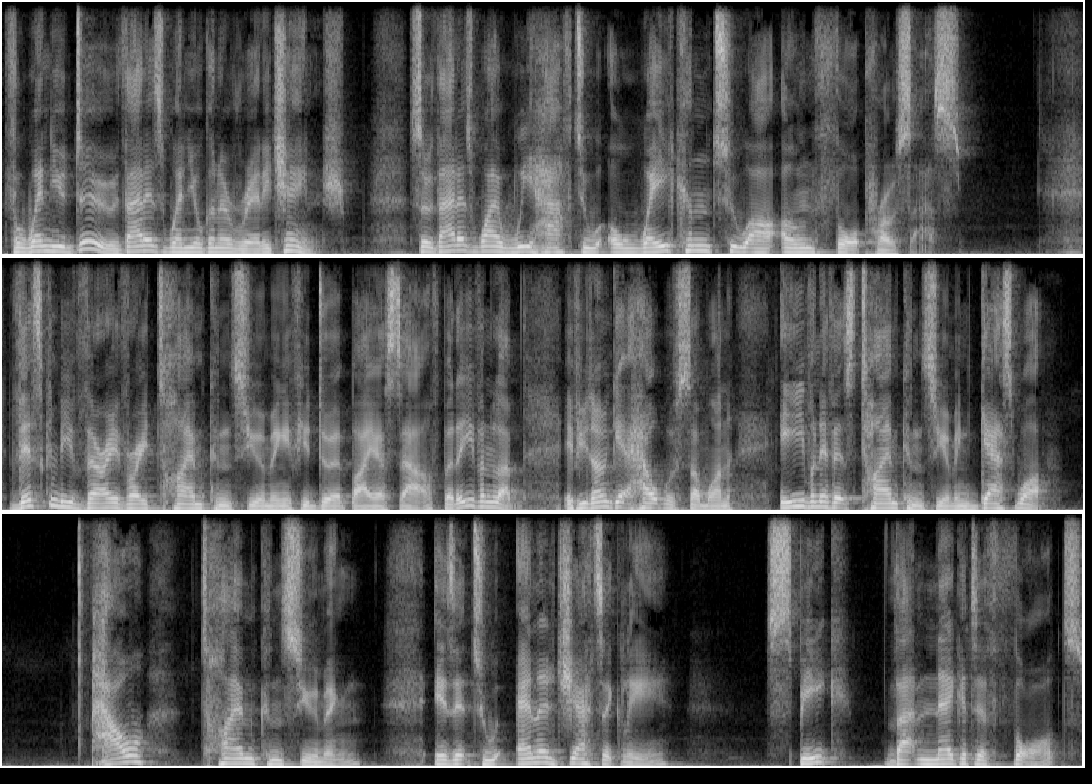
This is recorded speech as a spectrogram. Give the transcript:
For when you do, that is when you're going to really change. So that is why we have to awaken to our own thought process. This can be very, very time consuming if you do it by yourself. But even look, if you don't get help with someone, even if it's time consuming, guess what? How time consuming is it to energetically speak that negative thought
